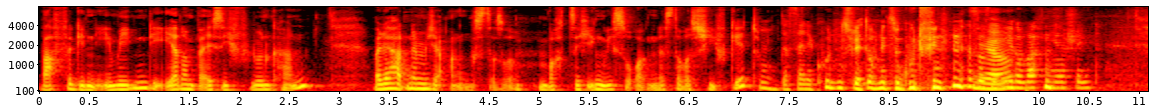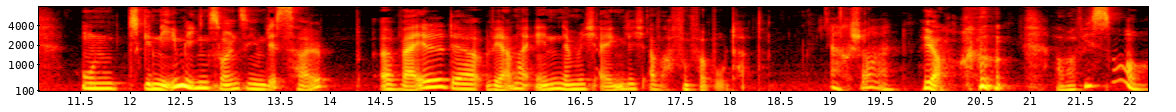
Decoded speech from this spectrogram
Waffe genehmigen, die er dann bei sich führen kann, weil er hat nämlich Angst, also macht sich irgendwie Sorgen, dass da was schief geht. Hm, Dass seine Kunden es vielleicht auch nicht so gut finden, dass er Ja. ihre Waffen herschenkt. Und genehmigen sollen sie ihm deshalb, äh, weil der Werner N. nämlich eigentlich ein Waffenverbot hat. Ach, schau an. Ja, aber wieso?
